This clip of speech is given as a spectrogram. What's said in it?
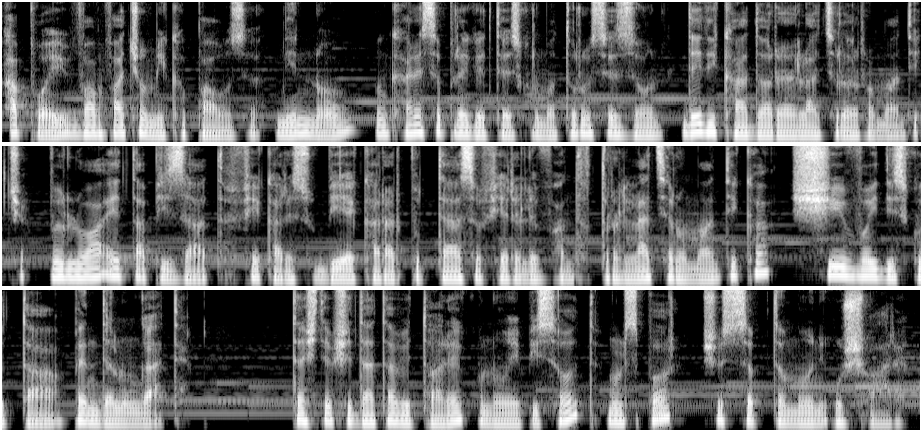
Apoi vom face o mică pauză, din nou, în care să pregătesc următorul sezon dedicat doar relațiilor romantice. Voi lua etapizat fiecare subiect care ar putea să fie relevant într-o relație romantică și voi discuta pe îndelungate. Te aștept și data viitoare cu un nou episod, mult spor și săptămâni ușoare.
